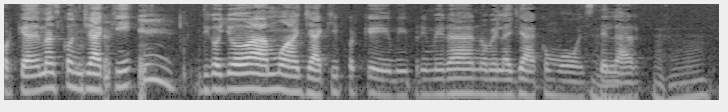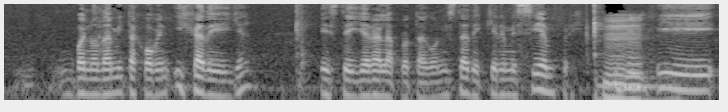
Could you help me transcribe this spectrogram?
porque además con Jackie, digo, yo amo a Jackie porque mi primera novela ya como estelar, bueno, Damita Joven, hija de ella, este, ella era la protagonista de Quiéreme Siempre. Mm. Y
